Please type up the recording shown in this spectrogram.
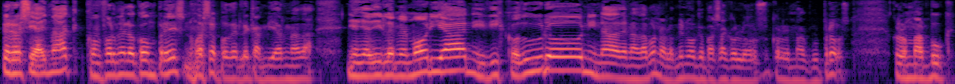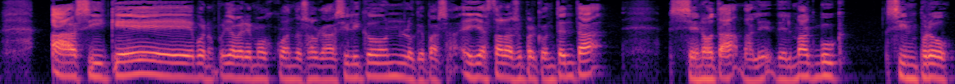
pero ese iMac, conforme lo compres, no vas a poderle cambiar nada, ni añadirle memoria, ni disco duro, ni nada de nada. Bueno, lo mismo que pasa con los, con los MacBook Pros, con los MacBook. Así que, bueno, pues ya veremos cuando salga Silicon lo que pasa. Ella está ahora súper contenta. Se nota, ¿vale? Del MacBook sin Pro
